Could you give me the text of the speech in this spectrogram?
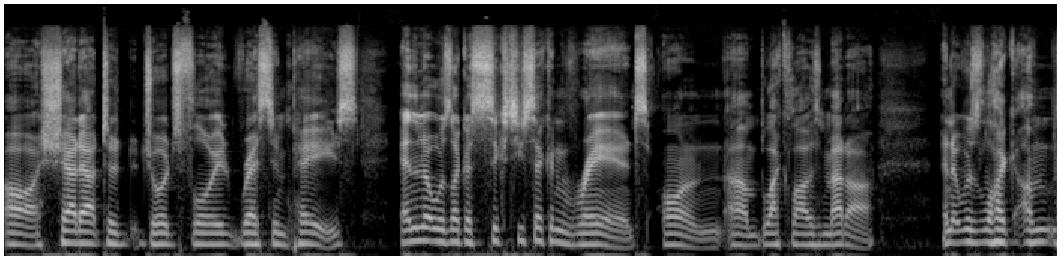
oh, shout out to George Floyd, rest in peace. And then it was like a 60 second rant on um, Black Lives Matter, and it was like, I'm,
